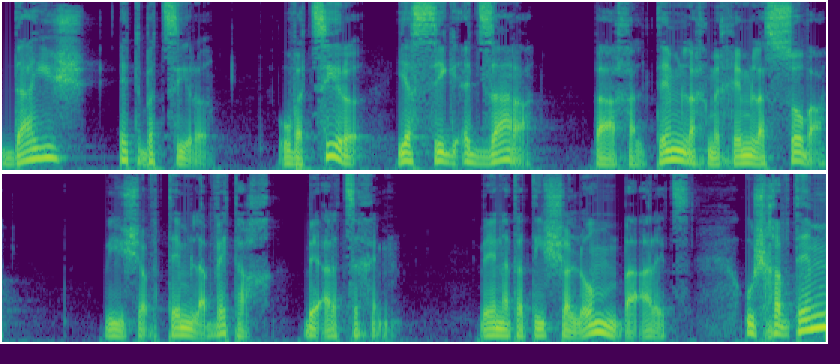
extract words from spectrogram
דיש את בציר, ובציר ישיג את זרע, ואכלתם לחמכם לשובע, וישבתם לבטח בארצכם. ונתתי שלום בארץ, ושכבתם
